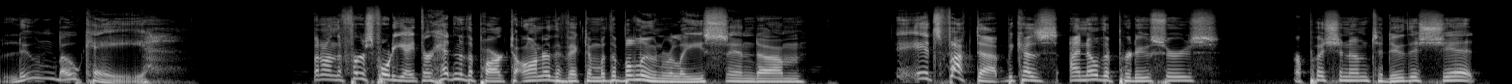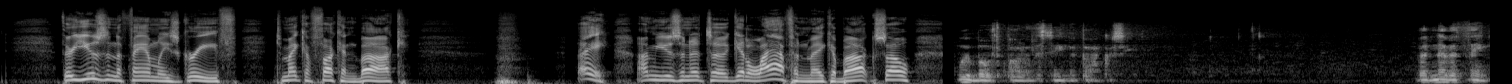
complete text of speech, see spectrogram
Balloon bouquet. But on the first 48, they're heading to the park to honor the victim with a balloon release. And um, it's fucked up because I know the producers are pushing them to do this shit. They're using the family's grief to make a fucking buck. Hey, I'm using it to get a laugh and make a buck, so We're both part of the same hypocrisy. But never think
